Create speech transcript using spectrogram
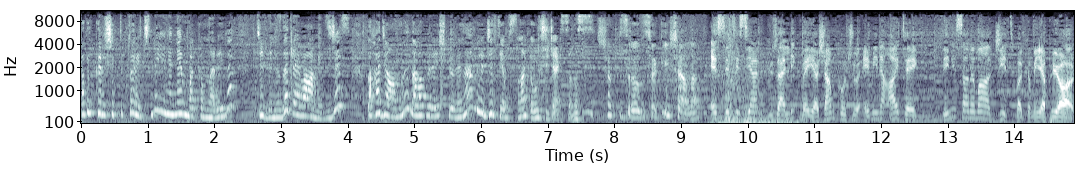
Hafif kırışıklıklar için de yine nem bakımlarıyla cildinizde devam edeceğiz. Daha canlı, daha fresh görünen bir cilt yapısına kavuşacaksınız. Çok güzel olacak inşallah. Estetisyen, güzellik ve yaşam koçu Emine Aytek, Deniz Hanım'a cilt bakımı yapıyor.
